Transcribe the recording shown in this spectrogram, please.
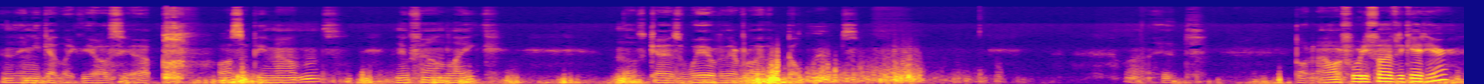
And then you got like the Ossi uh, Ossipee Mountains, Newfound Lake. And those guys way over there, probably the Belknaps. About an hour 45 to get here.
